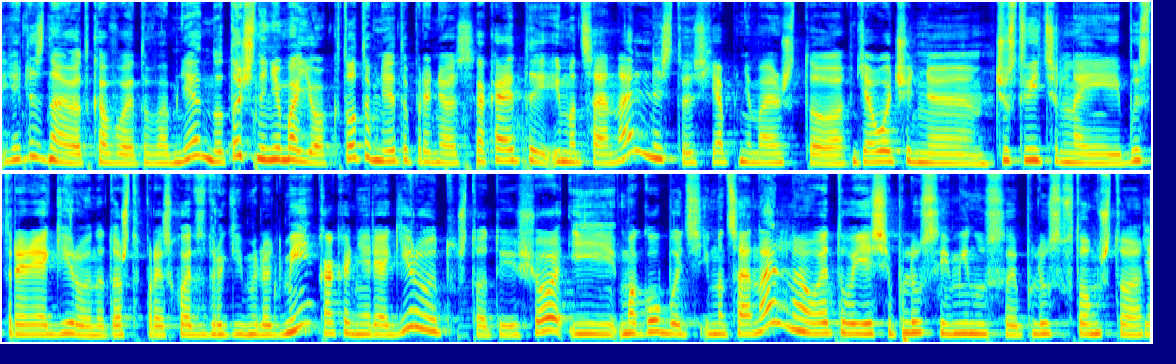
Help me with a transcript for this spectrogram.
я не знаю, от кого это во мне, но точно не мое. Кто-то мне это принес. Какая-то эмоциональность, то есть я понимаю, что я очень э, чувствительно и быстро реагирую на то, что происходит с другими людьми, как они реагируют, что-то еще, и могу быть эмоционально, у этого есть и плюсы, и минусы. Плюс в том, что Я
